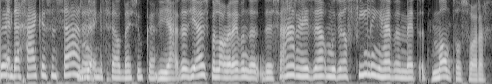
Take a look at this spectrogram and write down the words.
en daar ga ik eens een zaar in het veld bij zoeken. Ja, dat is juist belangrijk, want de, de zaar heeft wel, moet wel feeling hebben met het mantelzorg.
